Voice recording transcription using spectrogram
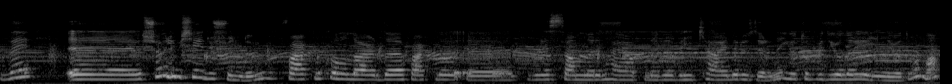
Ve e, şöyle bir şey düşündüm. Farklı konularda, farklı e, ressamların hayatları ve hikayeler üzerine YouTube videoları yayınlıyordum ama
